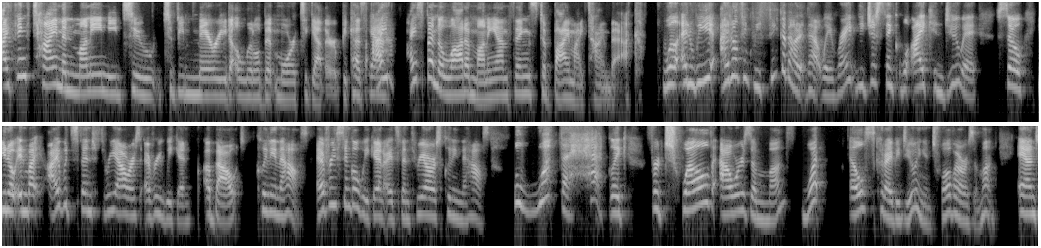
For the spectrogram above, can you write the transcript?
I think time and money need to to be married a little bit more together because yeah. I I spend a lot of money on things to buy my time back. Well, and we, I don't think we think about it that way, right? We just think, well, I can do it. So, you know, in my, I would spend three hours every weekend about cleaning the house. Every single weekend, I'd spend three hours cleaning the house. Well, what the heck? Like for 12 hours a month, what else could I be doing in 12 hours a month? And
